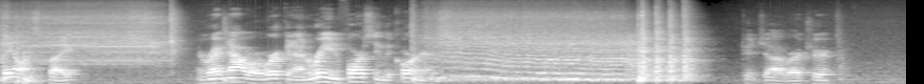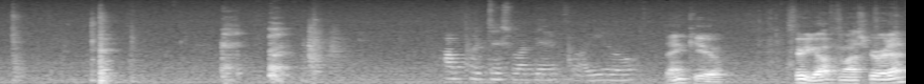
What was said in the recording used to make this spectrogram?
balance bike. And right now we're working on reinforcing the corners. Good job, Archer. I'll put this one there you. Thank you. Here you go. You want to screw it in?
